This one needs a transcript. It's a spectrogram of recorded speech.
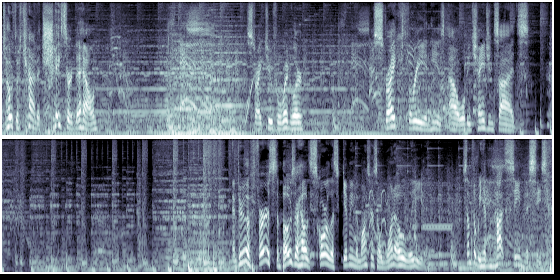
Toad's trying to chase her down. Strike two for Wiggler. Strike three, and he is out. We'll be changing sides. Through the first, the Bows are held scoreless, giving the Monsters a 1-0 lead. Something we have not seen this season.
